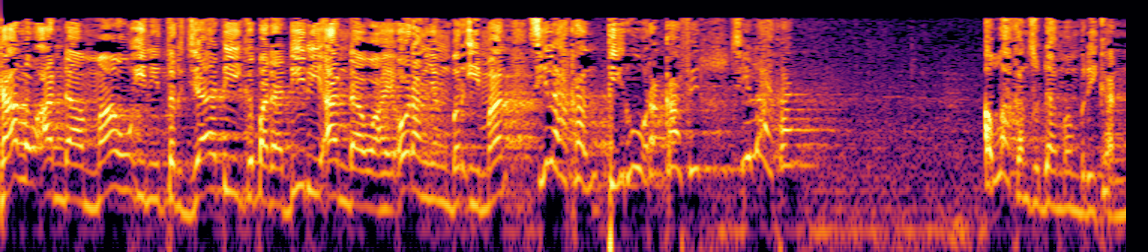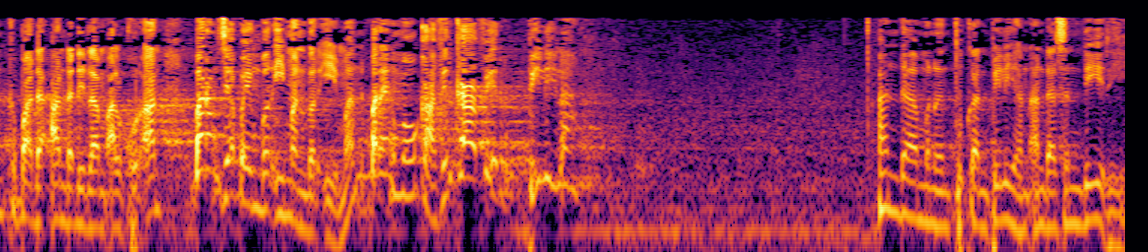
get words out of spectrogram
Kalau anda mau ini terjadi kepada diri anda wahai orang yang beriman, silahkan tiru orang kafir, silahkan. Allah kan sudah memberikan kepada anda di dalam Al-Quran, barang siapa yang beriman, beriman, barang yang mau kafir, kafir, pilihlah. Anda menentukan pilihan anda sendiri.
